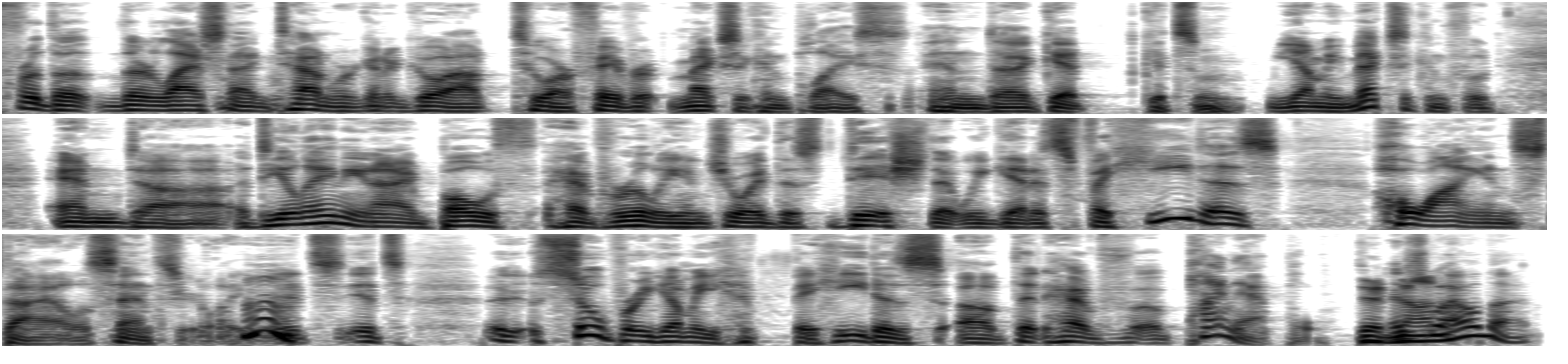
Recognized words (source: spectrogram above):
for the their last night in town. We're going to go out to our favorite Mexican place and uh, get get some yummy Mexican food. And uh, Delaney and I both have really enjoyed this dish that we get. It's fajitas Hawaiian style, essentially. It's it's uh, super yummy fajitas uh, that have uh, pineapple. Did not well. know that.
